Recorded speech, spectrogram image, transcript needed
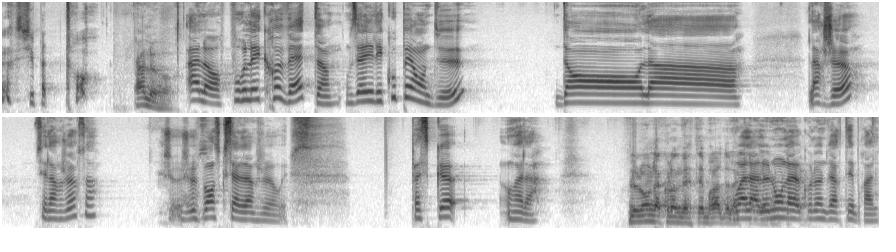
J'ai pas de temps. Alors, Alors, pour les crevettes, vous allez les couper en deux dans la largeur. C'est largeur, ça? Je, je pense que c'est la largeur, oui. Parce que, voilà. le long de la colonne vertébrale de la Voilà, le long de la colonne vertébrale.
